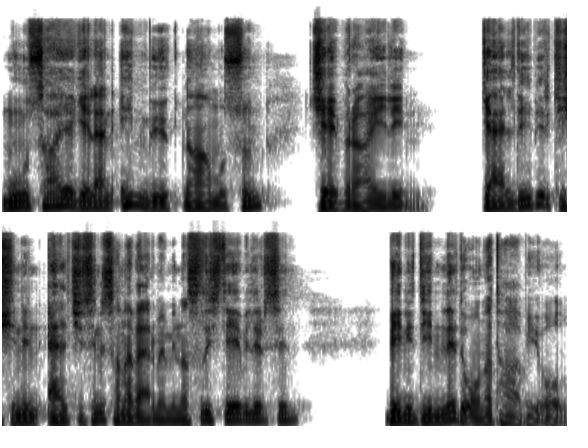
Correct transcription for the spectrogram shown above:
Musa'ya gelen en büyük namusun Cebrail'in. Geldiği bir kişinin elçisini sana vermemi nasıl isteyebilirsin? Beni dinle de ona tabi ol.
